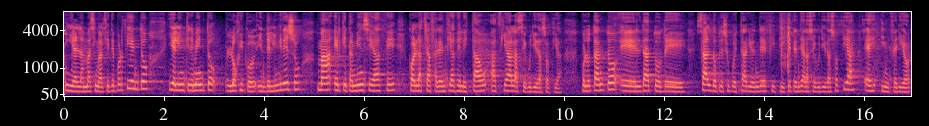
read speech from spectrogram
y en la máxima al 7%, y el incremento lógico del ingreso, más el que también se hace con las transferencias del Estado hacia la seguridad social. Por lo tanto, el dato de saldo presupuestario en déficit que tendría la seguridad social es inferior.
